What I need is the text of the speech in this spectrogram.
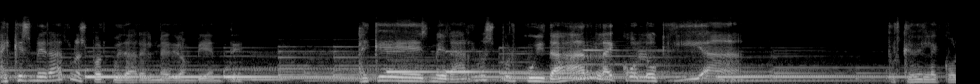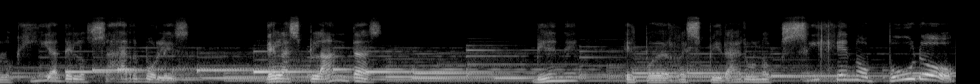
Hay que esmerarnos por cuidar el medio ambiente. Hay que esmerarnos por cuidar la ecología. Porque de la ecología, de los árboles, de las plantas. Viene el poder respirar un oxígeno puro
